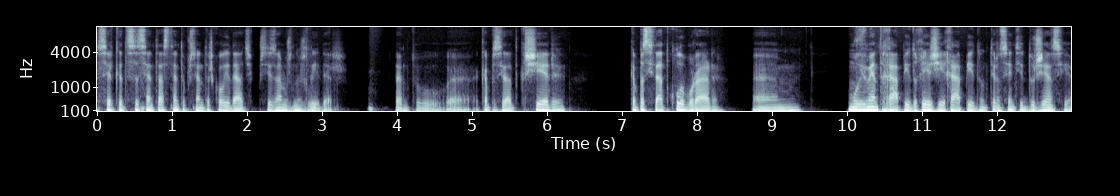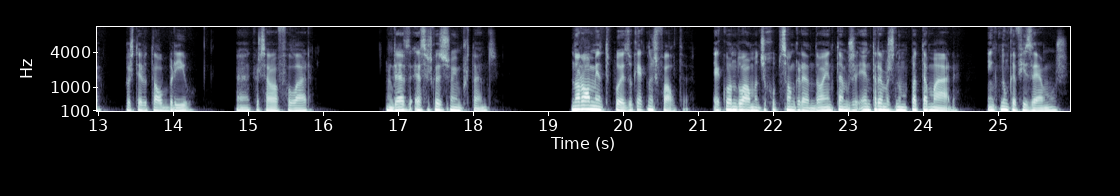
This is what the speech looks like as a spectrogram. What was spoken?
cerca de 60% a 70% das qualidades que precisamos nos líderes. Portanto, a capacidade de crescer, capacidade de colaborar, um, movimento rápido, reagir rápido, ter um sentido de urgência, depois ter o tal brio uh, que eu estava a falar. Essas coisas são importantes. Normalmente, depois, o que é que nos falta? É quando há uma disrupção grande ou entramos, entramos num patamar em que nunca fizemos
